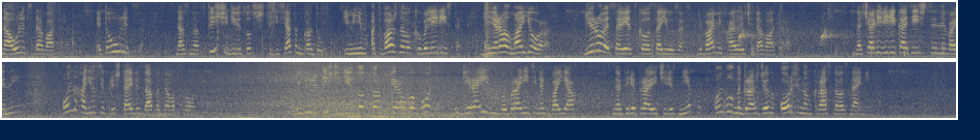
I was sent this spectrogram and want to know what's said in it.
на улице Даватора. Эта улица названа в 1960 году именем отважного кавалериста, генерал-майора, героя Советского Союза Льва Михайловича Даватора. В начале Великой Отечественной войны он находился при штабе Западного фронта. В июле 1941 года за героизм в оборонительных боях на переправе через Днепр он был награжден орденом Красного Знамени.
